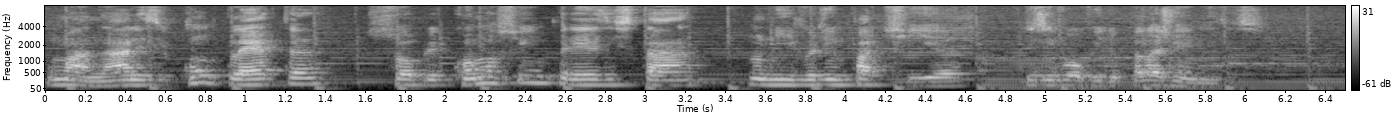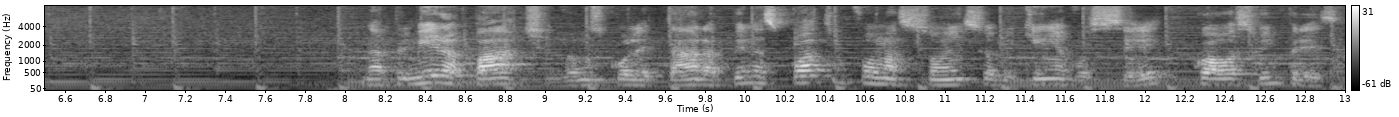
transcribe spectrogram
uma análise completa sobre como a sua empresa está no nível de empatia desenvolvido pela Gênesis. Na primeira parte, vamos coletar apenas quatro informações sobre quem é você e qual a sua empresa.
